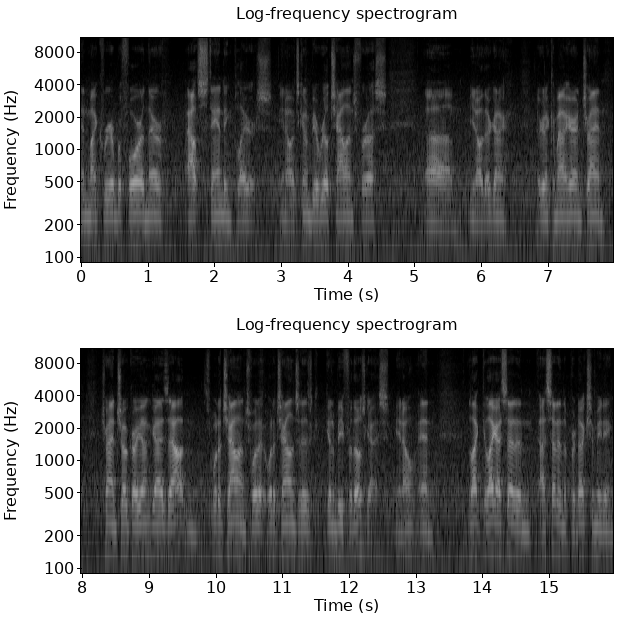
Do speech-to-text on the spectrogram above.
in my career before, and they're outstanding players. You know, it's going to be a real challenge for us. Um, you know, they're going to they're going to come out here and try and try and choke our young guys out. And what a challenge! What a, what a challenge it is going to be for those guys. You know, and like like I said in I said in the production meeting,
